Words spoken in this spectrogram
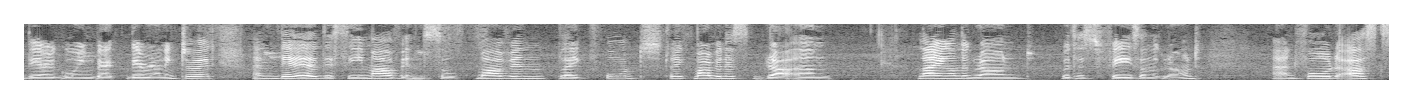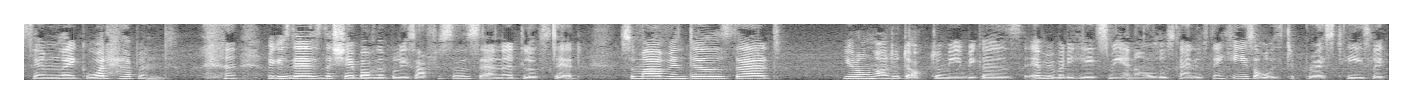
they are going back they're running to it and there they see marvin. So marvin like ford like marvin is gra- um, lying on the ground with his face on the ground. And ford asks him like what happened? Because there's the ship of the police officers and it looks dead so marvin tells that you don't want to talk to me because everybody hates me and all those kind of things. He's always depressed. He's like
